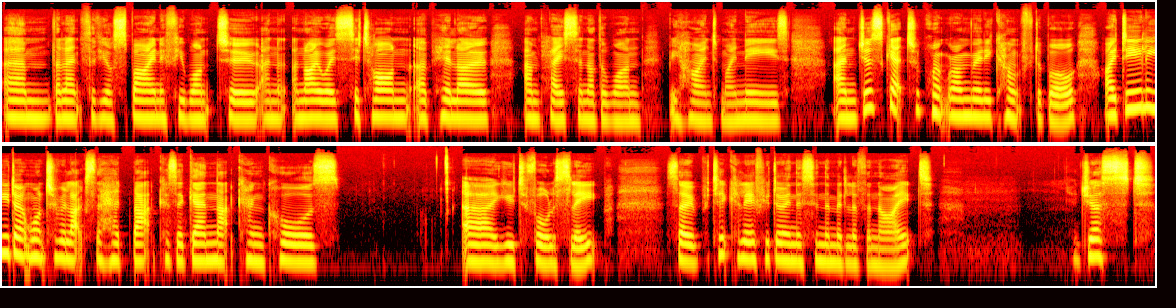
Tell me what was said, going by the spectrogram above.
um, the length of your spine if you want to. And, and I always sit on a pillow and place another one behind my knees and just get to a point where I'm really comfortable. Ideally, you don't want to relax the head back because, again, that can cause uh, you to fall asleep. So, particularly if you're doing this in the middle of the night, just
